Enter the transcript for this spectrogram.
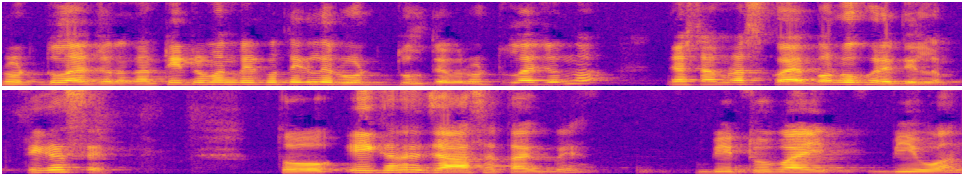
রুট তোলার জন্য, কারণ টি টু মান বের করতে গেলে রুট তুলতে হবে। রুট তোলার জন্য জাস্ট আমরা স্কোয়ার বর্গ করে দিলাম, ঠিক আছে? তো এইখানে যা আছে থাকবে B two by B one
